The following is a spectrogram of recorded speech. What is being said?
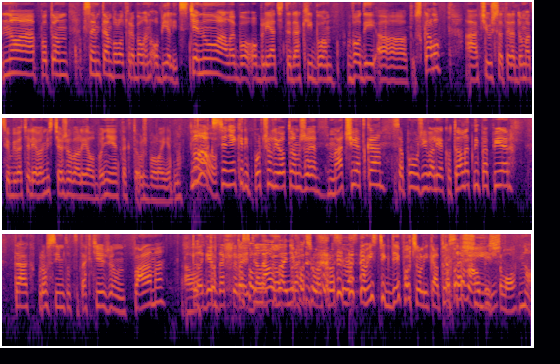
No a potom sem tam bolo treba len obieliť stenu alebo obliať teda kýblom vody a tú skalu. A či už sa teda domáci obyvateľia veľmi stiažovali alebo nie, tak to už bolo jedno. No, No. ak ste niekedy počuli o tom, že mačiatka sa používali ako toaletný papier, tak prosím, toto taktiež je len fáma a legenda, ktorá to je som ďaleko naozaj nepočula, prosím vás. To vy ste kde počuli, Katka? To sa ma obišlo. No,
